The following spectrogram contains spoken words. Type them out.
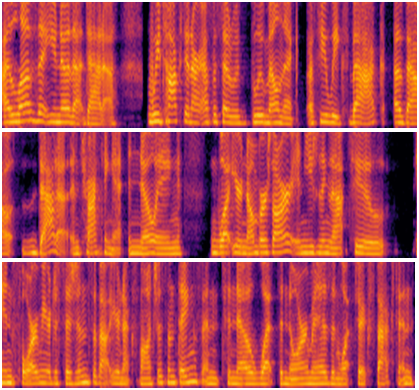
I love that you know that data. We talked in our episode with Blue Melnick a few weeks back about data and tracking it and knowing what your numbers are and using that to inform your decisions about your next launches and things and to know what the norm is and what to expect. And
